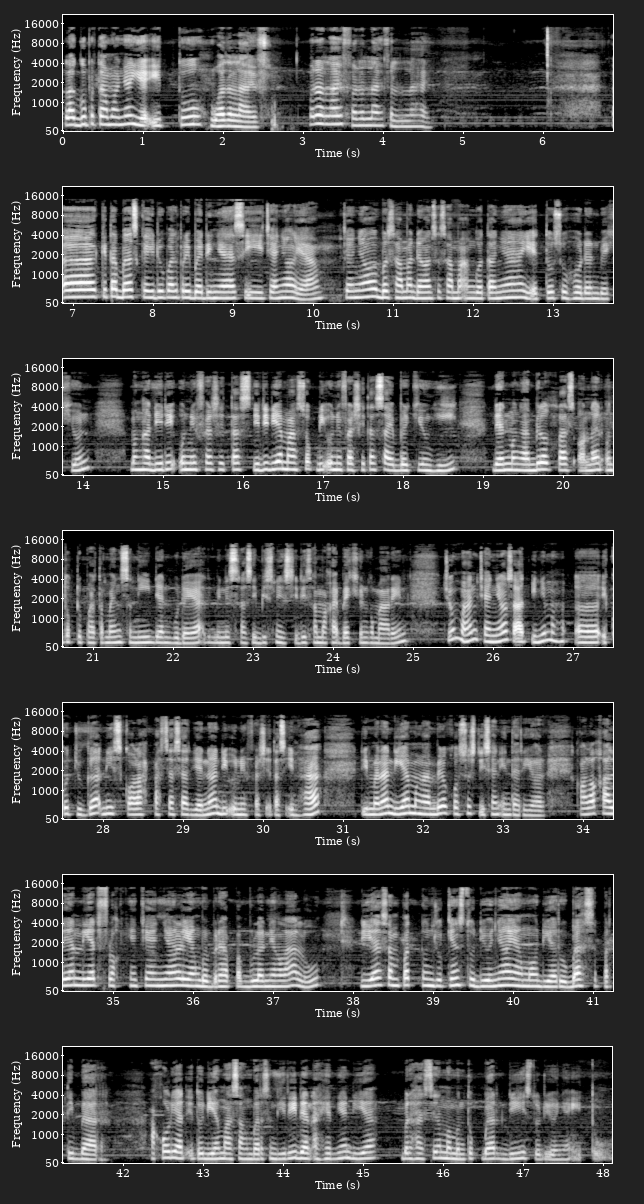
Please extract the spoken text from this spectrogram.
lagu pertamanya yaitu What a Life. What a Life, What a Life, What a Life. Uh, kita bahas kehidupan pribadinya si Chanyeol ya. Chanyeol bersama dengan sesama anggotanya yaitu Suho dan Baekhyun menghadiri universitas. Jadi dia masuk di Universitas Cyber Kyunghee dan mengambil kelas online untuk Departemen Seni dan Budaya Administrasi Bisnis. Jadi sama kayak Baekhyun kemarin. Cuman Chanyeol saat ini e, ikut juga di sekolah pasca sarjana di Universitas Inha di mana dia mengambil khusus desain interior. Kalau kalian lihat vlognya Chanyeol yang beberapa bulan yang lalu, dia sempat tunjukin studionya yang mau dia rubah seperti bar. Aku lihat itu dia masang bar sendiri dan akhirnya dia berhasil membentuk bar di studionya itu.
